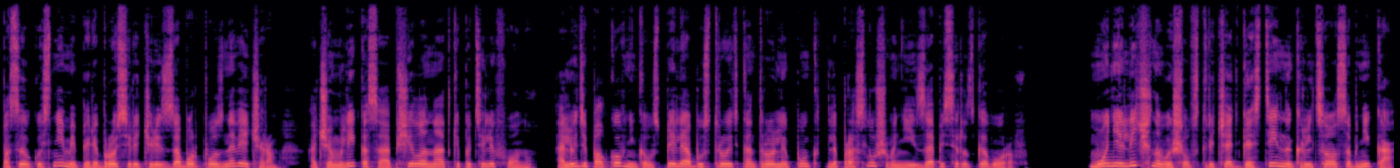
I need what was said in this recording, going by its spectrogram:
Посылку с ними перебросили через забор поздно вечером, о чем Лика сообщила Натке по телефону. А люди полковника успели обустроить контрольный пункт для прослушивания и записи разговоров. Моня лично вышел встречать гостей на крыльцо особняка.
